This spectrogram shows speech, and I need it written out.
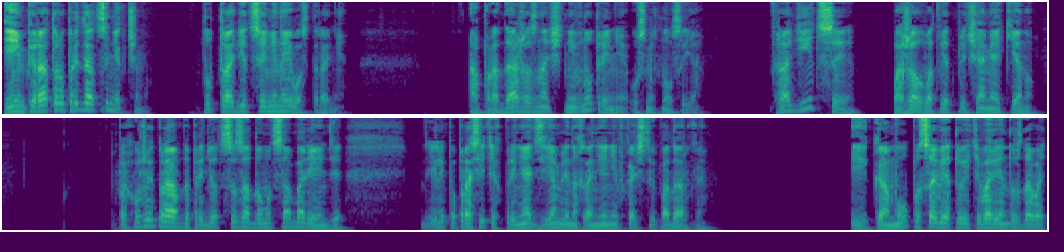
и императору предаться не к чему. Тут традиция не на его стороне. — А продажа, значит, не внутренняя? — усмехнулся я. — Традиции, — пожал в ответ плечами Акену. — Похоже, и правда, придется задуматься об аренде или попросить их принять земли на хранение в качестве подарка. — И кому посоветуете в аренду сдавать?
